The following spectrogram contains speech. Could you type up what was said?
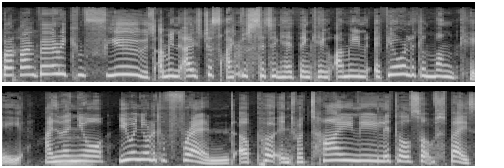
but I'm very confused. I mean, it's just I'm just sitting here thinking. I mean, if you're a little monkey and then you're you and your little friend are put into a tiny little sort of space,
